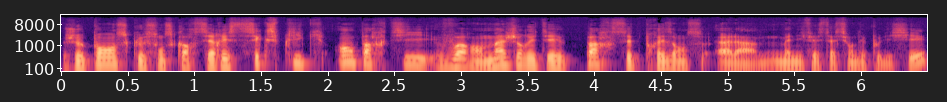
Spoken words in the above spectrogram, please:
Je pense que son score serré s'explique en partie, voire en majorité, par cette présence à la manifestation des policiers.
